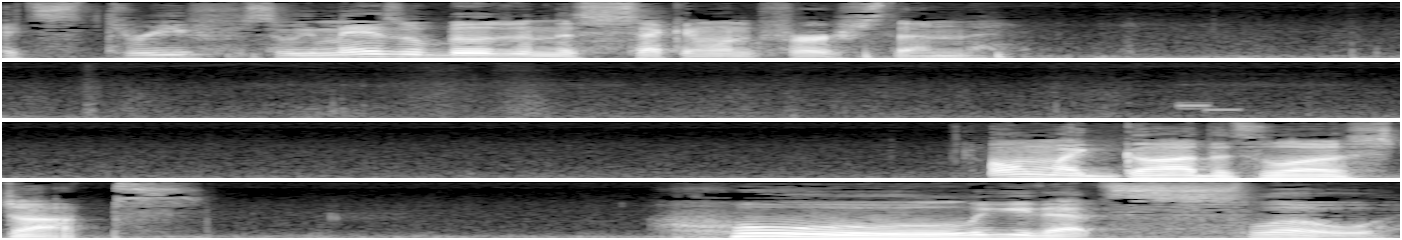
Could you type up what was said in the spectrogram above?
It's three, so we may as well build in the second one first then. Oh my god, that's a lot of stops. Holy, that's slow.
